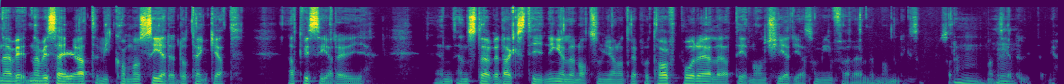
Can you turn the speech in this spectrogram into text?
när, vi, när vi säger att vi kommer att se det, då tänker jag att, att vi ser det i en, en större dagstidning eller något som gör något reportage på det, eller att det är någon kedja som inför det, eller någon liksom. Sådär. Mm, Man ser mm. det lite mer.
